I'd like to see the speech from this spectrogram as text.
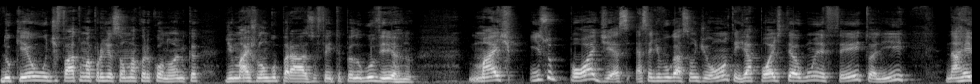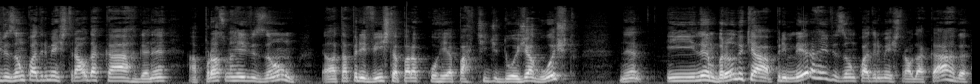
do que o, de fato uma projeção macroeconômica de mais longo prazo feita pelo governo. Mas isso pode, essa divulgação de ontem já pode ter algum efeito ali na revisão quadrimestral da carga. Né? A próxima revisão ela está prevista para ocorrer a partir de 2 de agosto. Né? E lembrando que a primeira revisão quadrimestral da carga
